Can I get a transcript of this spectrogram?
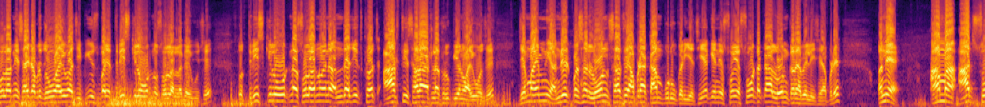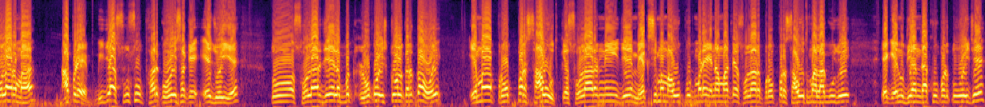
સોલારની સાઈડ આપણે જોવા આવ્યા છીએ, પિયુષભાઈએ ત્રીસ કિલોવોટનું સોલાર લગાવ્યું છે. તો ત્રીસ કિલોવોટના સોલારનો એને અંદાજિત ખર્ચ આઠથી સાડા આઠ લાખ રૂપિયાનો આવ્યો છે. જેમાં એમની હંડ્રેડ પર્સન્ટ લોન સાથે આપણે આ કામ પૂરું કરીએ છીએ કે એને સોએ સો ટકા લોન કરાવેલી છે આપણે. અને આમાં આજ સોલારમાં આપણે બીજા શું શું ફર્ક હોઈ શકે એ જોઈએ. તો સોલાર જે લગભગ લોકો ઇન્સ્ટોલ કરતા હોય, એમાં પ્રોપર સાઉથ કે સોલારની જે મેક્સિમમ આઉટપુટ મળે એના માટે સોલાર પ્રોપર સાઉથમાં લાગવું જોઈએ. એક એનું ધ્યાન રાખવું પડતું હોય છે.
